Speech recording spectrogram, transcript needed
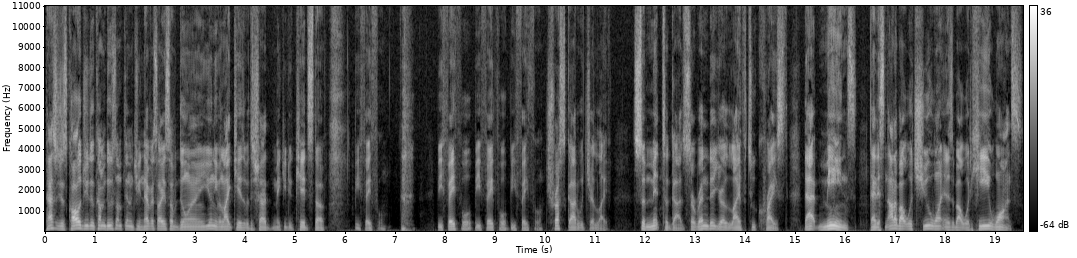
Pastor just called you to come do something that you never saw yourself doing. You don't even like kids, but they try to make you do kid stuff. Be faithful. be faithful. Be faithful. Be faithful. Trust God with your life. Submit to God. Surrender your life to Christ. That means that it's not about what you want, it is about what He wants.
